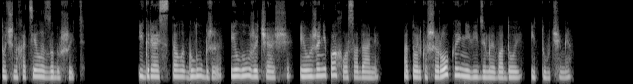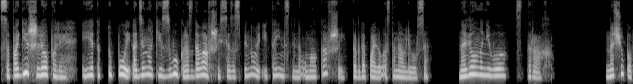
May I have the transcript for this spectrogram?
точно хотела задушить. И грязь стала глубже, и лужи чаще, и уже не пахло садами, а только широкой невидимой водой и тучами. Сапоги шлепали, и этот тупой, одинокий звук, раздававшийся за спиной и таинственно умолкавший, когда Павел останавливался, навел на него страх. Нащупав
